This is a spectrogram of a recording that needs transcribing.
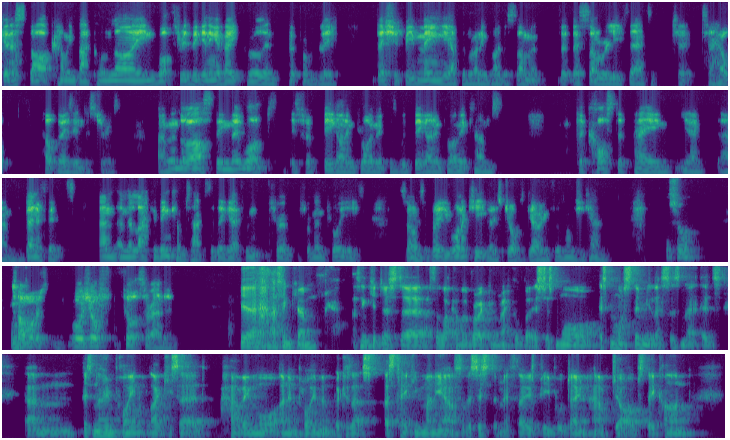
going to start coming back online what through the beginning of April and but probably they should be mainly up and running by the summer that there's some relief there to, to, to help help those industries um, and the last thing they want is for big unemployment because with big unemployment comes the cost of paying you know um, benefits and, and the lack of income tax that they get from from, from employees so mm. I suppose you want to keep those jobs going for as long as you can. For sure. Tom, what was, what was your thoughts around it? Yeah, I think um, I think it just uh, I feel like I'm a broken record, but it's just more it's more stimulus, isn't it? It's um, there's no point, like you said, having more unemployment because that's that's taking money out of the system. If those people don't have jobs, they can't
